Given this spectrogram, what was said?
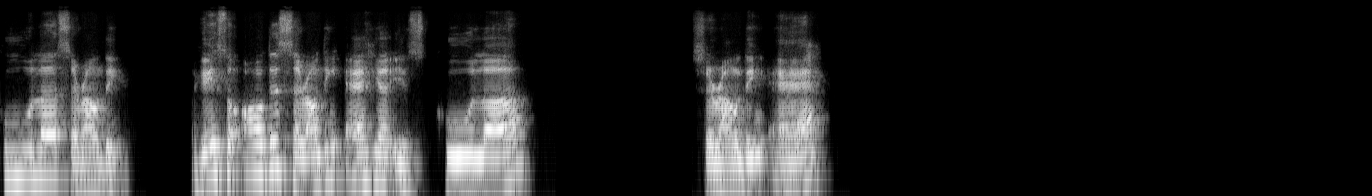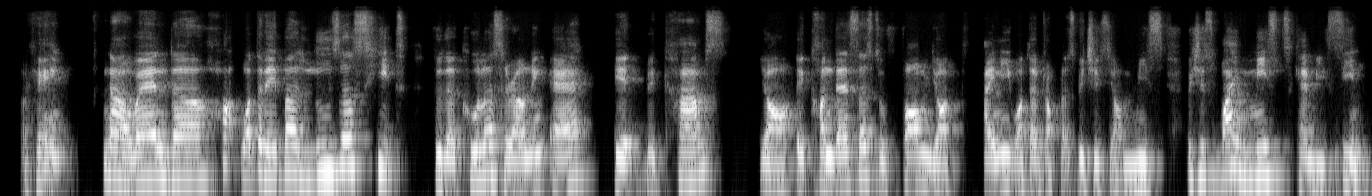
cooler surrounding. Okay, so all this surrounding air here is cooler surrounding air. Okay, now when the hot water vapor loses heat to the cooler surrounding air, it becomes your, it condenses to form your tiny water droplets, which is your mist, which is why mist can be seen.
